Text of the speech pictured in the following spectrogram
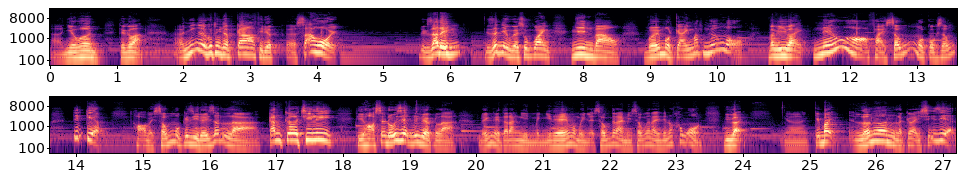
ờ, nhiều hơn. Thì các bạn ờ, những người có thu nhập cao thì được xã hội, được gia đình rất nhiều người xung quanh nhìn vào với một cái ánh mắt ngưỡng mộ và vì vậy, nếu họ phải sống một cuộc sống tiết kiệm, họ phải sống một cái gì đấy rất là căn cơ chi ly, thì họ sẽ đối diện với việc là đấy, người ta đang nhìn mình như thế mà mình lại sống thế này, mình sống thế này thì nó không ổn. Vì vậy ờ, cái bệnh lớn hơn là cái bệnh sĩ diện,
